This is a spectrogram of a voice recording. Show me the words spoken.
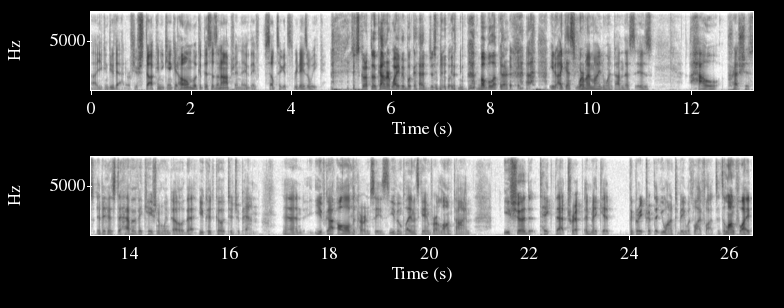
uh, you can do that. Or if you're stuck and you can't get home, look at this as an option. They, they sell tickets three days a week. just go up to the counter. Why even book ahead? Just bumble up there. Uh, you know, I guess where my mind went on this is how precious it is to have a vacation window that you could go to Japan. And you've got all the currencies. You've been playing this game for a long time. You should take that trip and make it the great trip that you want it to be with Flats. It's a long flight.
